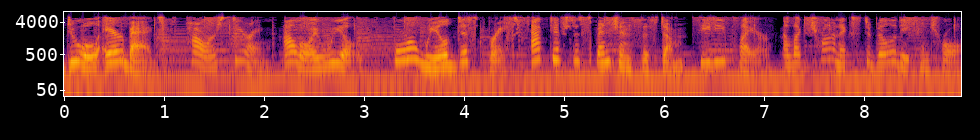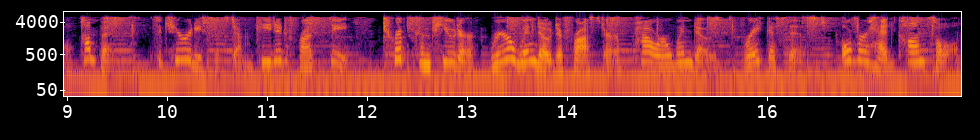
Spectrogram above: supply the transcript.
dual airbags, power steering, alloy wheels, four-wheel disc brakes, active suspension system, CD player, electronic stability control, compass, security system, heated front seats, trip computer, rear window defroster, power windows, brake assist, overhead console,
